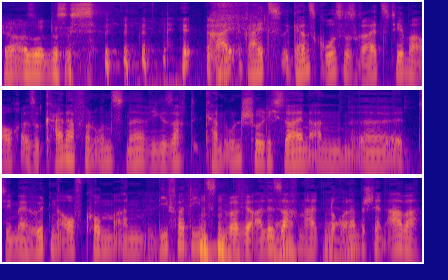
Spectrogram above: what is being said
Ja, also das ist. Reiz, ganz großes Reizthema auch. Also keiner von uns, ne, wie gesagt, kann unschuldig sein an äh, dem erhöhten Aufkommen an Lieferdiensten, weil wir alle ja, Sachen halt noch ja. online bestellen. Aber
